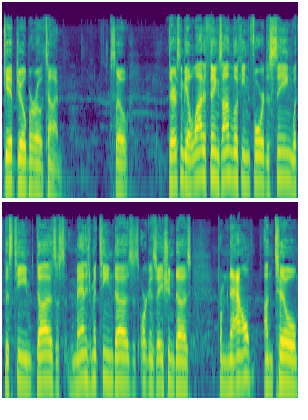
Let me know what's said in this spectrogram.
Give Joe Burrow time. So there's going to be a lot of things I'm looking forward to seeing what this team does, this management team does, this organization does from now until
